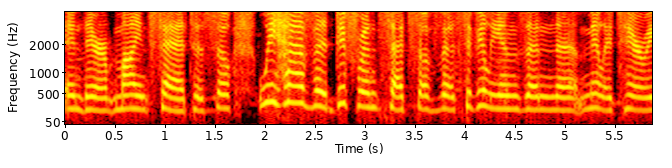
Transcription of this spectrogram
in their mindset. So we have uh, different sets of uh, civilians and uh, military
